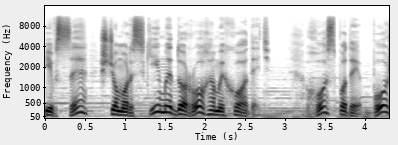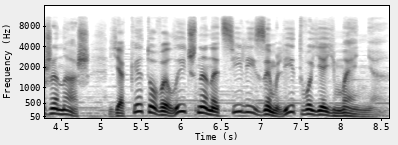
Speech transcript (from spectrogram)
і все, що морськими дорогами ходить. Господи, Боже наш, яке то величне на цілій землі Твоє ймення!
